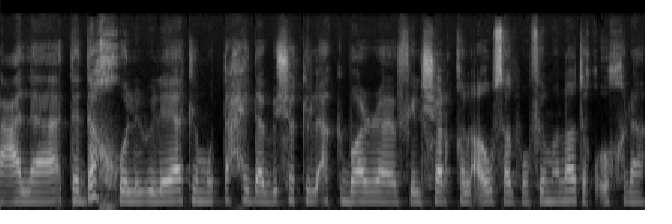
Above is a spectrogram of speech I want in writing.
على تدخل الولايات المتحدة بشكل أكبر في الشرق الأوسط وفي مناطق أخرى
